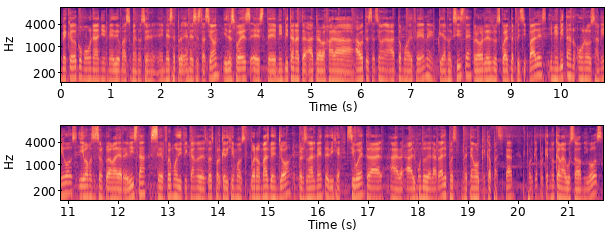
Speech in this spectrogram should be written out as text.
me quedo como un año y medio más o menos en, ese, en esa estación. Y después este, me invitan a, trabajar a, otra estación, a Atomo FM, que ya no existe, pero ahora es los 40 principales. Y me invitan unos amigos y vamos a hacer un programa de revista. Se fue modificando después porque dijimos, bueno, más bien yo personalmente dije, si voy a entrar al mundo de la radio, pues me tengo que capacitar ¿Por qué? Porque nunca me ha gustado mi voz,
